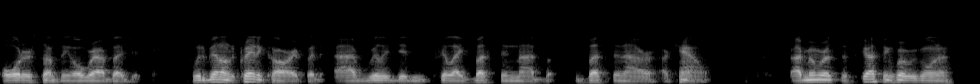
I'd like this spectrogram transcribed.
order something over our budget. Would have been on a credit card, but I really didn't feel like busting my busting our account. I remember us discussing what we were going to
